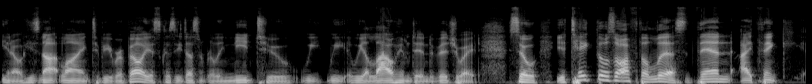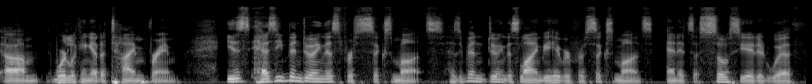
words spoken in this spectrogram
you know he's not lying to be rebellious because he doesn't really need to we, we we allow him to individuate so you take those off the list then i think um, we're looking at a time frame is has he been doing this for six months? Has he been doing this lying behavior for six months, and it's associated with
